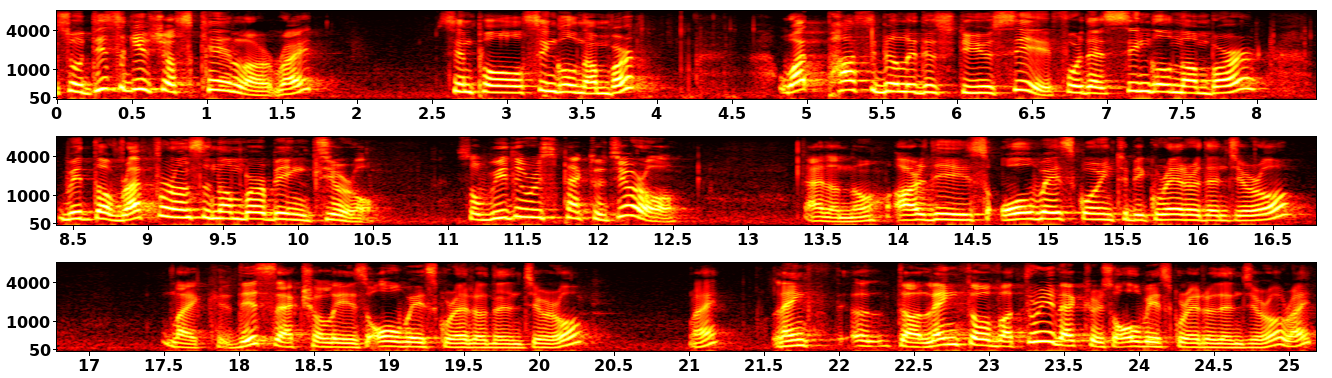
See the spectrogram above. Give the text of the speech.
so this gives you a scalar, right? Simple single number. What possibilities do you see for that single number with the reference number being zero? So with respect to zero, I don't know, are these always going to be greater than zero? Like this actually is always greater than zero, right? length, uh, the length of a three vector is always greater than zero, right?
